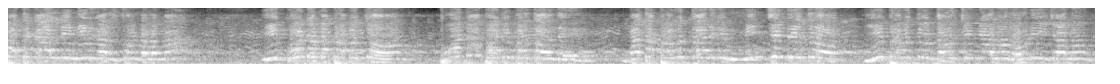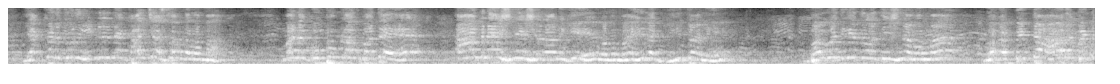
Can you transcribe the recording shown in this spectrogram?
పథకాలని నీరు కలుస్తుండవమ్మా ఈ కూటమి ప్రభుత్వం పోటా పోటీ పడుతూ ఉంది. గత ప్రభుత్వానికి మించిన రీతిలో ఈ ప్రభుత్వం దౌర్జన్యాలు రౌడీజాలు ఎక్కడ చూడు ఇండ్లనే కాల్ చేస్తా మన గుంపంలోకి పోతే నామినేషన్ వేసడానికి ఒక మహిళ గీతాన్ని భగవద్గీతలో తీసినామమ్మా. ఒక బిడ్డ ఆడబిడ్డ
